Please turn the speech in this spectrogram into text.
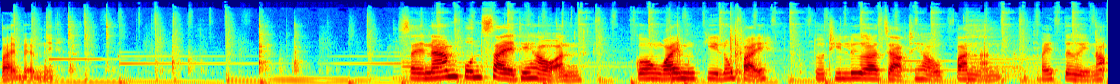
ไปแบบนี้ ใส่น้ำปุ้นใส่ที่เฮาอันกรองไว้เมื่อกี้ลงไป ตัวที่เลือจากที่เฮาปั้นอันใบเตยเนาะ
